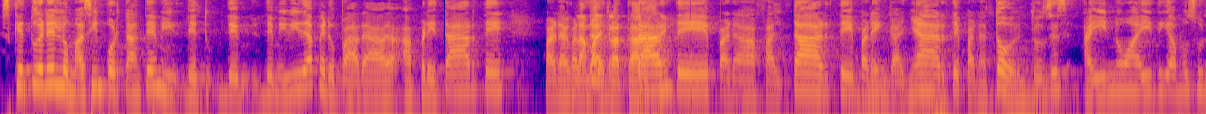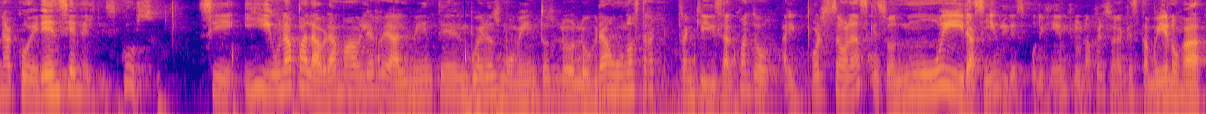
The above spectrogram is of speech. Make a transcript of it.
Es que tú eres lo más importante de mi, de, mi vida, pero para apretarte, para, para maltratarte, para faltarte, para engañarte, para todo. Entonces ahí no hay, digamos, una coherencia en el discurso. Sí, y una palabra amable realmente en buenos momentos lo logra uno tranquilizar cuando hay personas que son muy irascibles, por ejemplo, una persona que está muy enojada.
